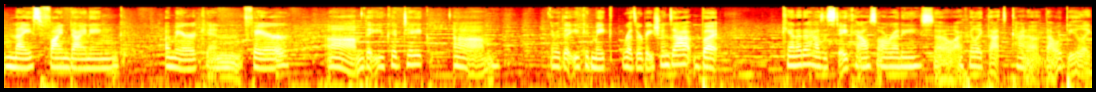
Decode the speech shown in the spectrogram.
nice fine dining American fare um, that you could take. Um, or that you could make reservations at, but Canada has a steakhouse already, so I feel like that's kind of that would be like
